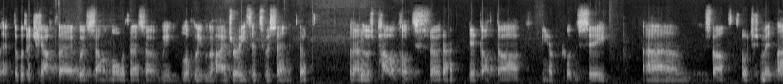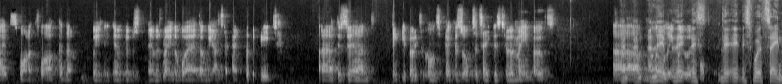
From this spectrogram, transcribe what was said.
there was a shack there with selling water, so we luckily we were hydrated to a certain extent. But then there was power cuts, so that it got dark. You know, couldn't see. Um, it started to touch midnight, one o'clock, and then we, it, it was it was made aware that we had to head to the beach because uh, dinky boats were coming to pick us up to take us to a main boat. And, and, Um, and Liam, believe we thi- were- this, thi- it's worth saying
